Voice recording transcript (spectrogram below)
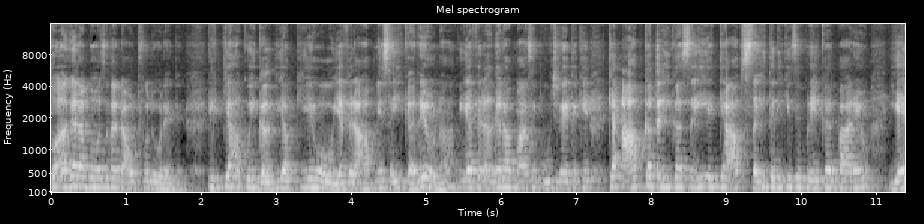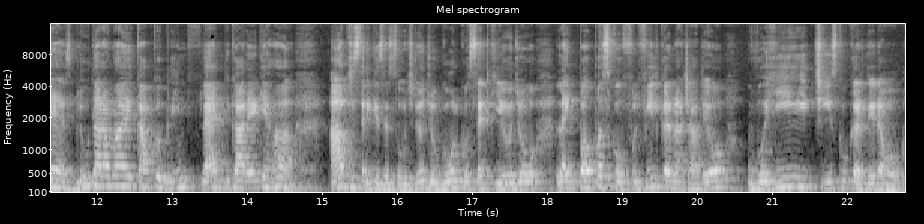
तो अगर आप बहुत ज़्यादा डाउटफुल हो रहे थे कि क्या कोई गलती आप किए हो या फिर आपने सही कर रहे हो ना या फिर अगर आप माँ से पूछ रहे थे कि क्या आपका तरीका सही है क्या आप सही तरीके से प्रे कर पा रहे हो? यस ब्लू तारा माँ एक आपको ग्रीन फ्लैग दिखा रहे हैं कि हाँ आप जिस तरीके से सोच रहे हो जो गोल को सेट किए हो जो लाइक like, पर्पस को फुलफिल करना चाहते हो वही चीज़ को करते रहो।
